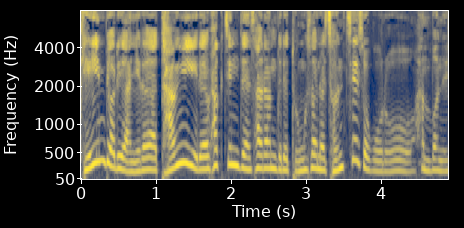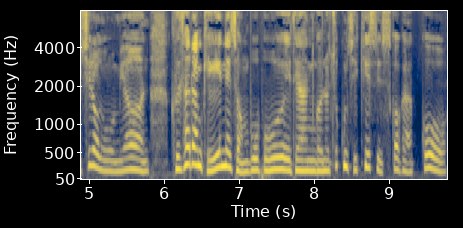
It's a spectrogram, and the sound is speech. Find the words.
개인별이 아니라 당일에 확진된 사람들의 동선을 전체적으로 한 번에 실어 놓으면 그 사람 개인의 정보 보호에 대한 거는 조금 지킬 수 있을 것 같고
